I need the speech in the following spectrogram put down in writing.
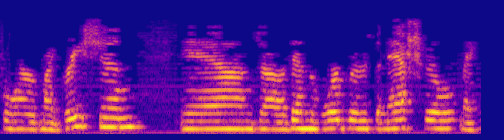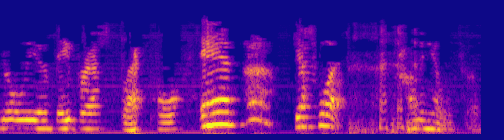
for migration, and uh, then the warblers, the Nashville, magnolia, bay breast, blackpoll, and guess what? Common yellowthroat.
